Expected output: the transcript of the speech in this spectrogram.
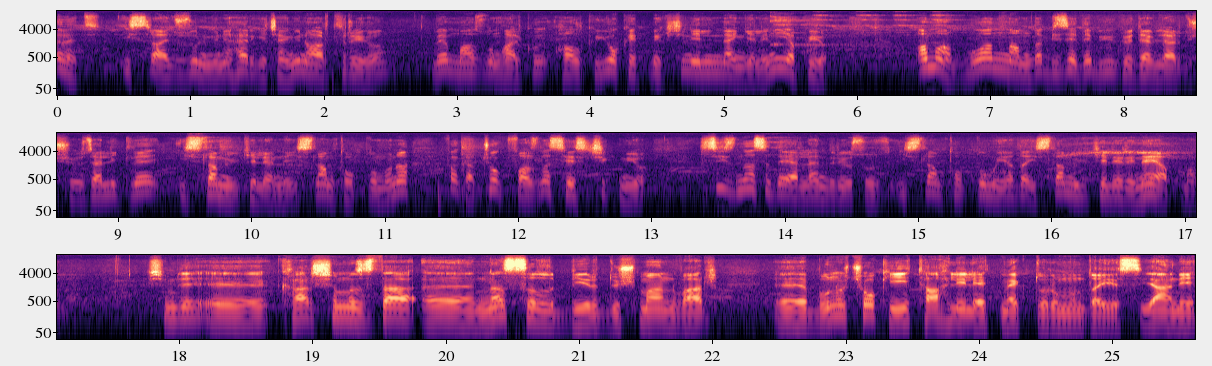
Evet, İsrail zulmünü her geçen gün artırıyor ve mazlum halkı, halkı yok etmek için elinden geleni yapıyor. Ama bu anlamda bize de büyük ödevler düşüyor. Özellikle İslam ülkelerine, İslam toplumuna fakat çok fazla ses çıkmıyor. Siz nasıl değerlendiriyorsunuz? İslam toplumu ya da İslam ülkeleri ne yapmalı? Şimdi e, karşımızda e, nasıl bir düşman var? E, bunu çok iyi tahlil etmek durumundayız. Yani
